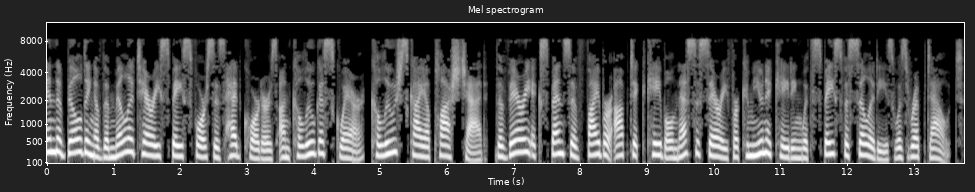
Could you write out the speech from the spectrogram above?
In the building of the Military Space Forces headquarters on Kaluga Square Kaluzhskaya Plashchad, the very expensive fiber optic cable necessary for communicating with space facilities was ripped out.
